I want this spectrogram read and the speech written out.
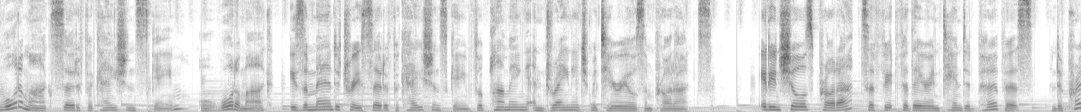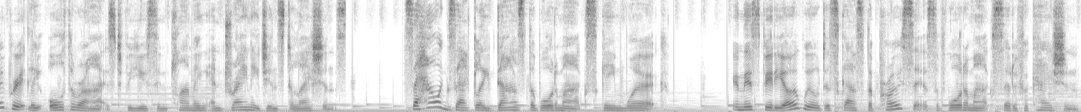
Watermark Certification Scheme, or Watermark, is a mandatory certification scheme for plumbing and drainage materials and products. It ensures products are fit for their intended purpose and appropriately authorised for use in plumbing and drainage installations. So how exactly does the Watermark scheme work? In this video, we'll discuss the process of Watermark certification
